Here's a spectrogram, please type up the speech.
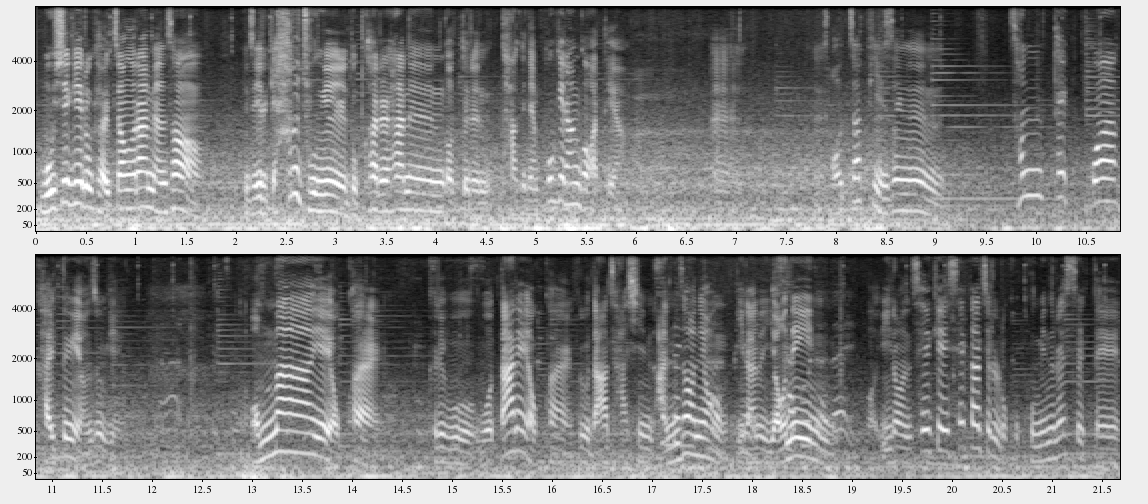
모시기로 결정을 하면서 이제 이렇게 하루 종일 녹화를 하는 것들은 다 그냥 포기를 한 것 같아요. 예. 어차피 인생은 선택과 갈등의 연속이에요. 엄마의 역할, 그리고 뭐 딸의 역할, 그리고 나 자신 안선영이라는 연예인 뭐 이런 세 개, 세 가지를 놓고 고민을 했을 때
